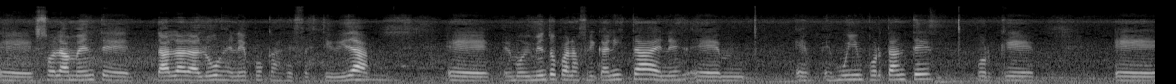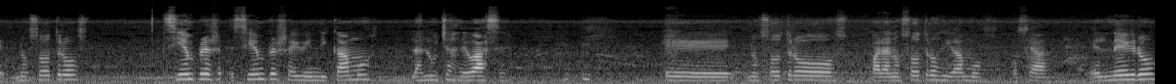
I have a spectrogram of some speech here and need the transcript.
eh, solamente darla a la luz en épocas de festividad. Eh, el movimiento panafricanista em, es, muy importante porque eh, nosotros siempre, siempre reivindicamos las luchas de base. nosotros, para nosotros, digamos, o sea, el negro,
